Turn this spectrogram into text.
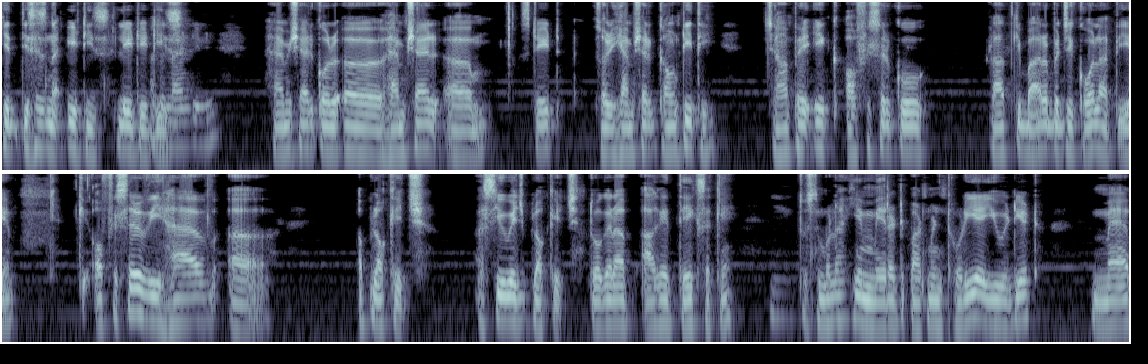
یہ دس از نا eighties late eighties Hampshire Hampshire state sorry Hampshire county تھی جہاں پہ ایک آفیسر کو رات کے بارہ بجے کال آتی ہے کہ officer we have a blockage a sewage blockage تو اگر آپ آگے دیکھ سکیں تو اس نے بولا یہ میرا ڈپارٹمنٹ تھوڑی ہے یو ایڈیٹ میں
